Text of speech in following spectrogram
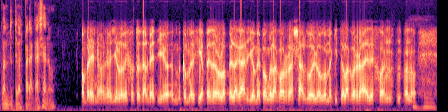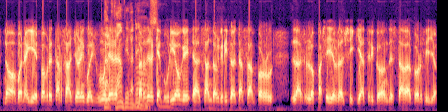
cuando te vas para casa, ¿no? Hombre, no, yo lo dejo totalmente. como decía Pedro López Lagar, yo me pongo la gorra, salgo y luego me quito la gorra y dejo. No, no. No, bueno, y el pobre Tarzán, Johnny Weissmuller, que murió alzando el grito de Tarzán por los pasillos del psiquiátrico donde estaba el pobrecillo.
